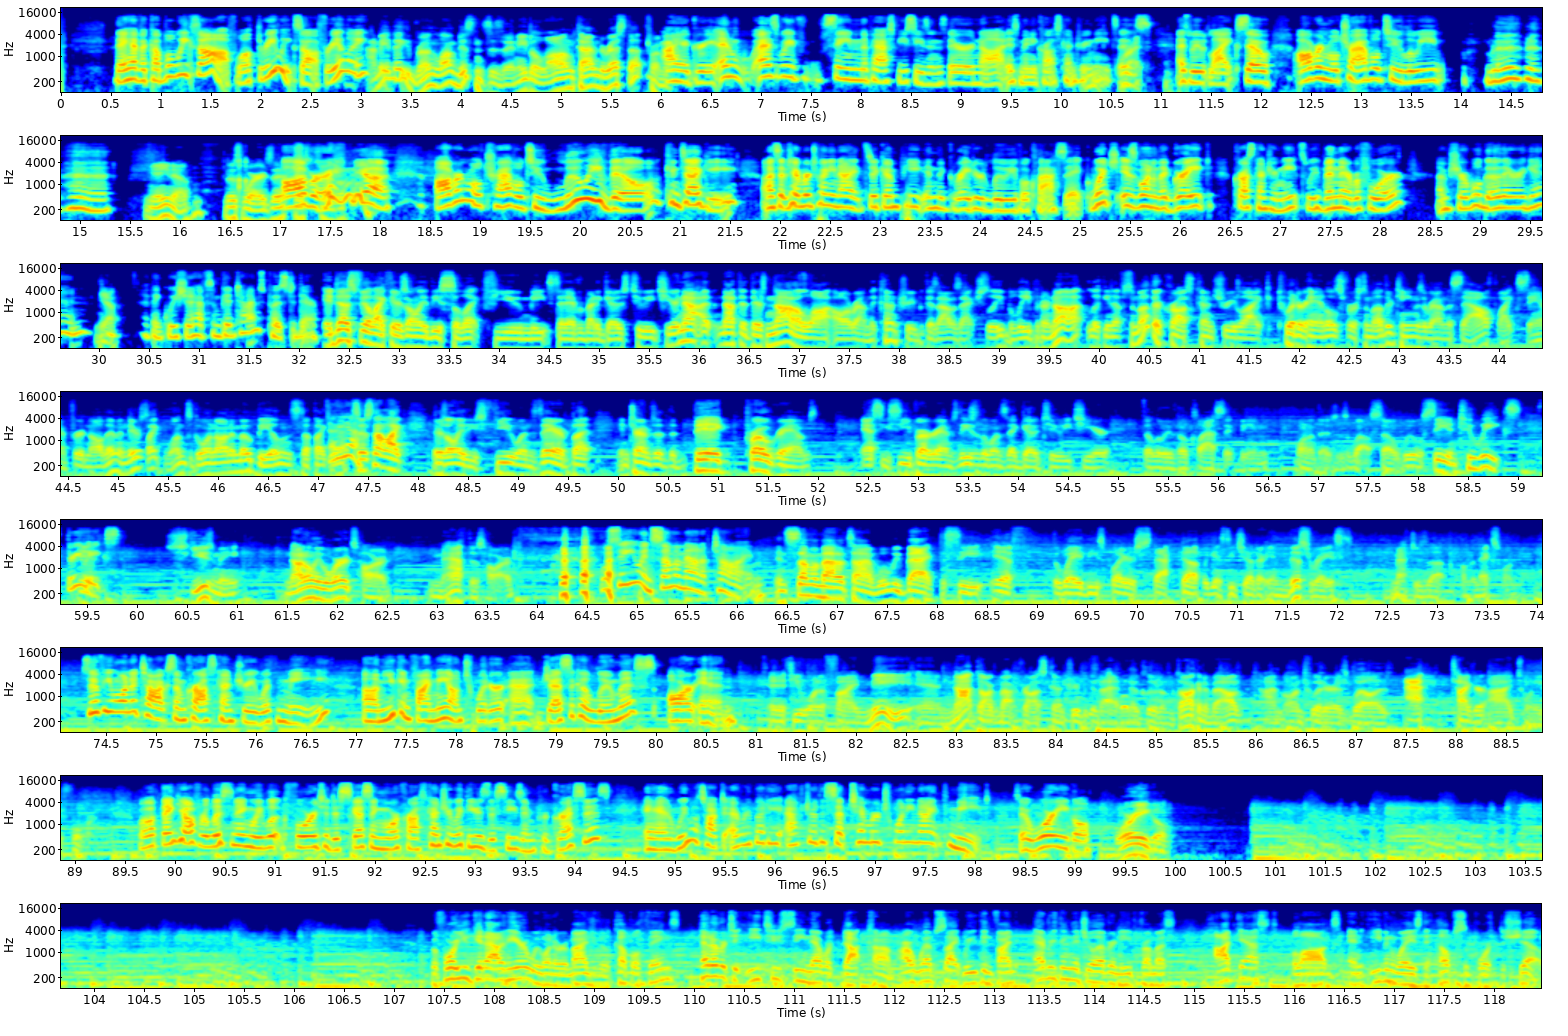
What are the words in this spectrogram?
They have a couple weeks off. Well, three weeks off, really. I mean, they run long distances. They need a long time to rest up from it. I agree. And as we've seen in the past few seasons, there are not as many cross country meets as Right. as we would like. So Auburn will travel to Louis. Blah, blah, blah. Yeah, you know those words. Auburn, yeah. Auburn will travel to Louisville, Kentucky on September 29th to compete in the Greater Louisville Classic, which is one of the great cross country meets. We've been there before. I'm sure we'll go there again. Yeah. I think we should have some good times posted there. It does feel like there's only these select few meets that everybody goes to each year. Now, not that there's not a lot all around the country, because I was actually, believe it or not, looking up some other cross country like Twitter handles for some other teams around the South, like Samford and all them, and there's like ones going on in Mobile and stuff like Oh, that. yeah. So it's not like there's only these few ones there, but in terms of the big programs, SEC programs, these are the ones they go to each year. The Louisville Classic being one of those as well. So we will see in two weeks. Three if- weeks. Excuse me, not only words hard, math is hard. We'll see you in some amount of time. in some amount of time, we'll be back to see if the way these players stacked up against each other in this race matches up on the next one. So if you want to talk some cross country with me, um, you can find me on Twitter at Jessica Loomis RN. And if you want to find me and not talk about cross country because I have no clue what I'm talking about, I'm on Twitter as well as at TigerEye24. Well, thank y'all for listening. We look forward to discussing more cross country with you as the season progresses, and we will talk to everybody after the September 29th meet. So, War Eagle. War Eagle. Before you get out of here, we want to remind you of a couple things. Head over to e e2cnetwork.com, our website where you can find everything that you'll ever need from us podcasts, blogs, and even ways to help support the show.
